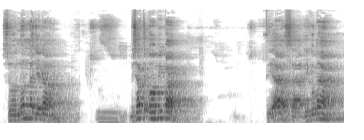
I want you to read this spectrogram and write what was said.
Sunun aja naon? Bisa teh khafifah tiasa ieu kumaha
